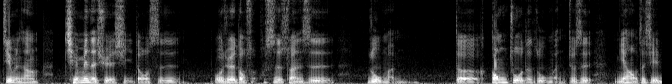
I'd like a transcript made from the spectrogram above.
基本上前面的学习都是，我觉得都是是算是入门的工作的入门，就是你要有这些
